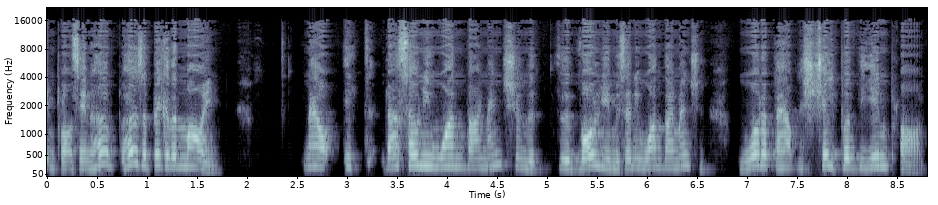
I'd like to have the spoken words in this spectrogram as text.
implants in. Her, hers are bigger than mine. Now, it, that's only one dimension. The, the volume is only one dimension. What about the shape of the implant?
